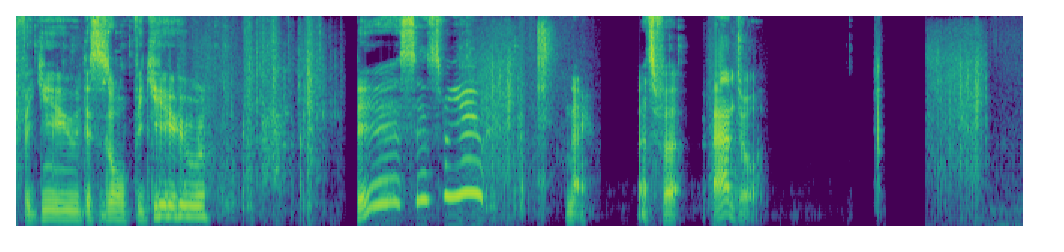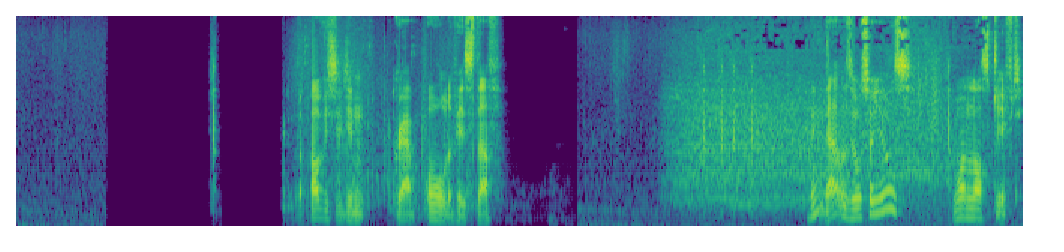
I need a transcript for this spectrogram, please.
for you. This is all for you. This is for you. No, that's for Andor. But obviously didn't grab all of his stuff. I think that was also yours. One lost gift.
